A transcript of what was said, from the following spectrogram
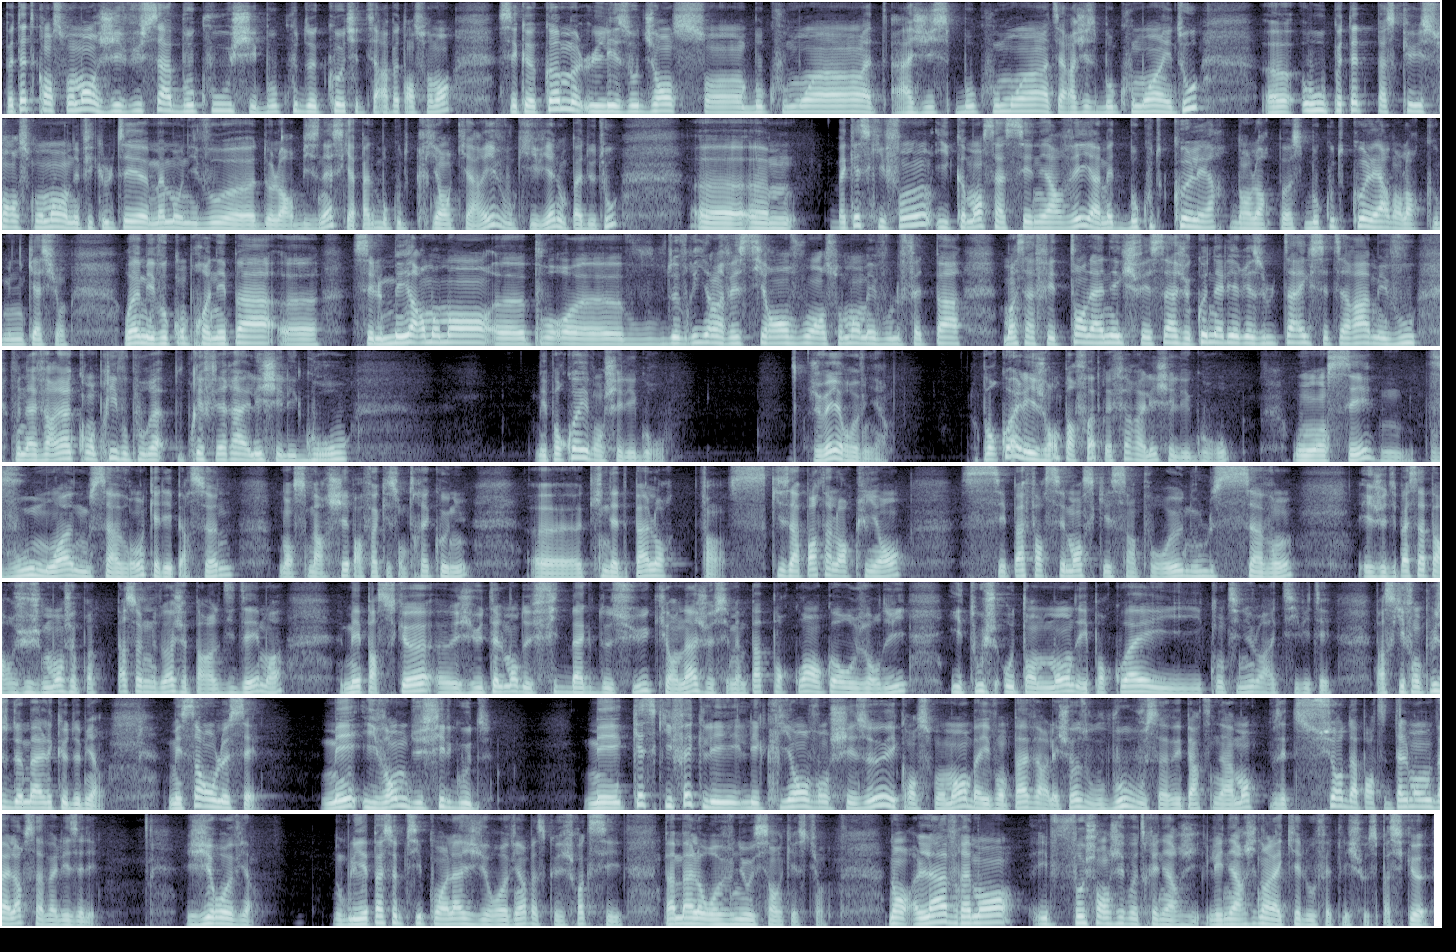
Peut-être qu'en ce moment, j'ai vu ça beaucoup chez beaucoup de coachs et de thérapeutes en ce moment, c'est que comme les audiences sont beaucoup moins, agissent beaucoup moins, interagissent beaucoup moins et tout, euh, ou peut-être parce qu'ils sont en ce moment en difficulté même au niveau euh, de leur business, qu'il n'y a pas beaucoup de clients qui arrivent ou qui viennent ou pas du tout, euh, bah, qu'est-ce qu'ils font? Ils commencent à s'énerver et à mettre beaucoup de colère dans leur poste, beaucoup de colère dans leur communication. Ouais, mais vous comprenez pas, euh, c'est le meilleur moment euh, pour. Euh, vous devriez investir en vous en ce moment, mais vous le faites pas. Moi, ça fait tant d'années que je fais ça, je connais les résultats, etc. Mais vous, vous n'avez rien compris, vous, vous préférez aller chez les gourous. Mais pourquoi ils vont chez les gourous? Je vais y revenir. Pourquoi les gens parfois préfèrent aller chez les gourous où on sait, vous, moi, nous savons qu'il y a des personnes dans ce marché, parfois qui sont très connues, euh, qui n'aident pas leur. Enfin, ce qu'ils apportent à leurs clients, c'est pas forcément ce qui est sain pour eux, nous le savons. Et je dis pas ça par jugement, je pointe personne le doigt, je parle d'idées, moi. Mais parce que euh, j'ai eu tellement de feedback dessus qu'il y en a, je sais même pas pourquoi encore aujourd'hui ils touchent autant de monde et pourquoi ils continuent leur activité. Parce qu'ils font plus de mal que de bien. Mais ça, on le sait. Mais ils vendent du feel good. Mais qu'est-ce qui fait que les, clients vont chez eux et qu'en ce moment, bah, ils vont pas vers les choses où vous, vous savez pertinemment que vous êtes sûr d'apporter tellement de valeur ça va les aider J'y reviens. N'oubliez pas ce petit point-là, j'y reviens parce que je crois que c'est pas mal revenu aussi en question. Non, là vraiment, il faut changer votre énergie, l'énergie dans laquelle vous faites les choses. Parce que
